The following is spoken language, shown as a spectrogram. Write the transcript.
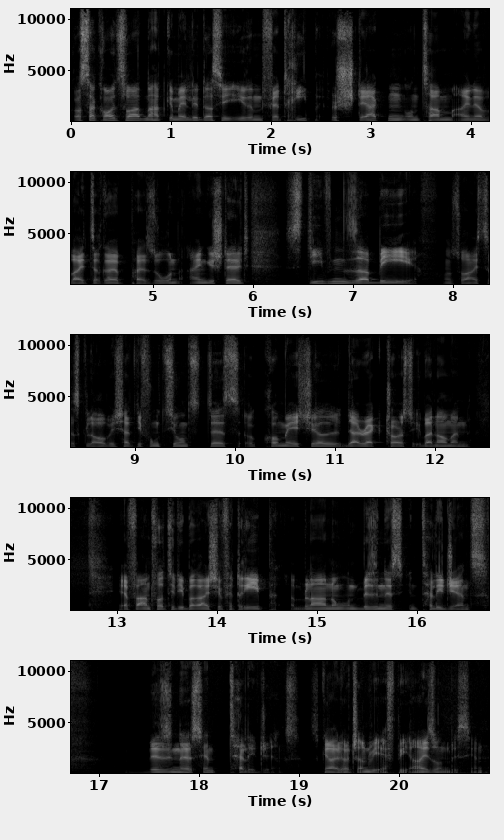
Costa Kreuzfahrten hat gemeldet, dass sie ihren Vertrieb stärken und haben eine weitere Person eingestellt. Steven Sabé, so heißt es, glaube ich, hat die Funktion des Commercial Directors übernommen. Er verantwortet die Bereiche Vertrieb, Planung und Business Intelligence. Business Intelligence. Das ist geil, hört sich an wie FBI so ein bisschen.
